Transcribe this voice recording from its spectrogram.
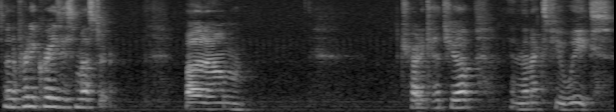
It's been a pretty crazy semester. But um, I'll try to catch you up in the next few weeks.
